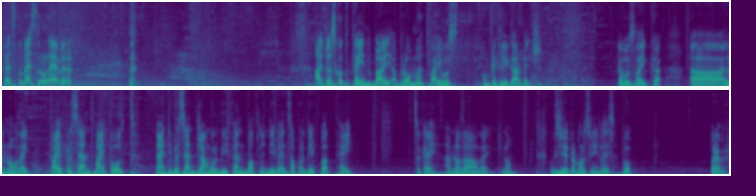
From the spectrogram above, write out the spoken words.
That's the best roll ever. I just got played by a Brom, but it was completely garbage. It was like, uh, I don't know, like 5% my fault, 90% jungle diff and bot lane diff and support diff, but hey, it's okay. I'm not a, like, you know. Come si dice premoloso in inglese? Boh. Whatever.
